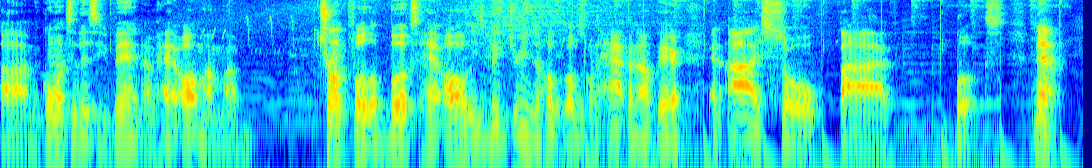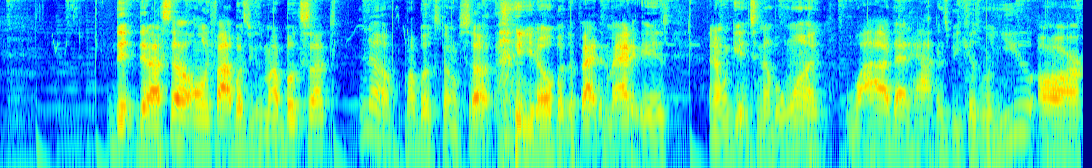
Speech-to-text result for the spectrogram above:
Um, going to this event. I had all my, my trunk full of books. Had all these big dreams and hopes what was going to happen out there, and I sold five books. Now, did, did I sell only five books because my book sucked? No, my books don't suck, you know. But the fact of the matter is, and I'm gonna get into number one, why that happens because when you are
